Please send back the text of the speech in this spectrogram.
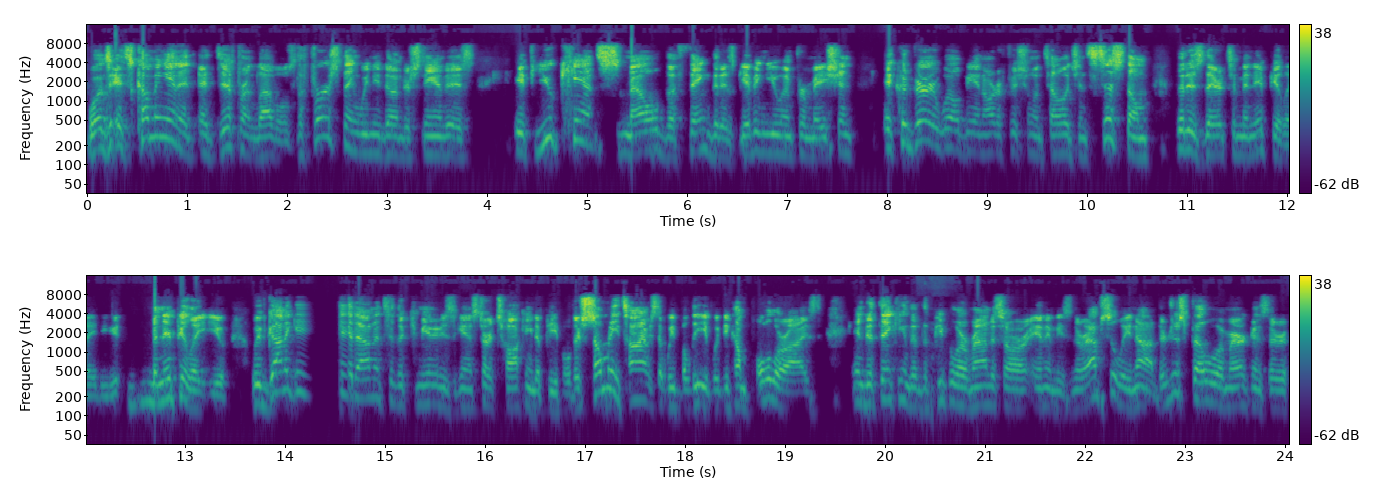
Well, it's, it's coming in at, at different levels. The first thing we need to understand is if you can't smell the thing that is giving you information, it could very well be an artificial intelligence system that is there to manipulate you. Manipulate you. We've got to get get out into the communities again and start talking to people. There's so many times that we believe we become polarized into thinking that the people around us are our enemies, and they're absolutely not. They're just fellow Americans. They're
